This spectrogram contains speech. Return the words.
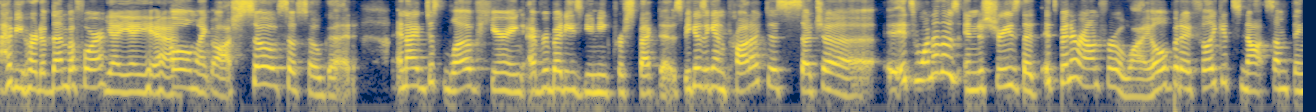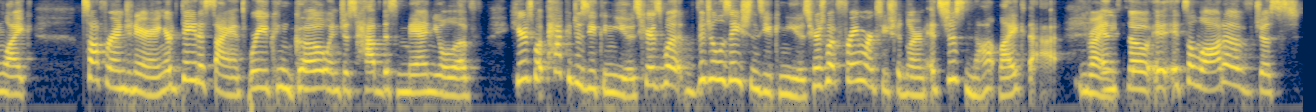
Have you heard of them before? Yeah, yeah, yeah. Oh my gosh. So, so, so good. And I just love hearing everybody's unique perspectives because again, product is such a it's one of those industries that it's been around for a while, but I feel like it's not something like software engineering or data science where you can go and just have this manual of here's what packages you can use, here's what visualizations you can use, here's what frameworks you should learn. It's just not like that. Right. And so it, it's a lot of just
